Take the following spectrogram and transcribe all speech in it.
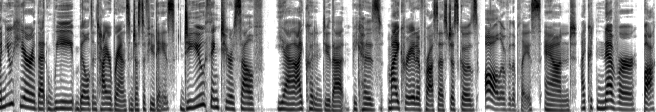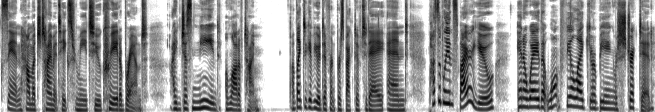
When you hear that we build entire brands in just a few days, do you think to yourself, yeah, I couldn't do that because my creative process just goes all over the place and I could never box in how much time it takes for me to create a brand. I just need a lot of time. I'd like to give you a different perspective today and possibly inspire you in a way that won't feel like you're being restricted,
